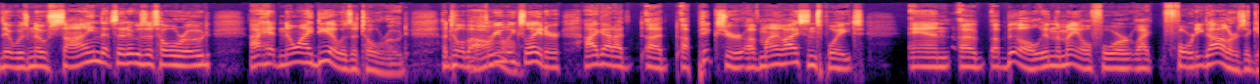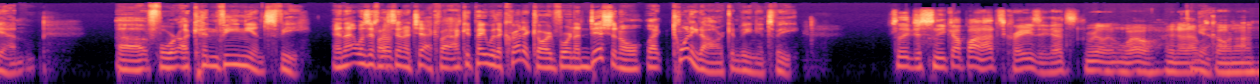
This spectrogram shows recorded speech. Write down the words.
there was no sign that said it was a toll road. I had no idea it was a toll road until about three weeks later. I got a, a, a picture of my license plate and a, a bill in the mail for like forty dollars again uh, for a convenience fee, and that was if I sent a check. If I, I could pay with a credit card for an additional like twenty dollar convenience fee. So they just sneak up on. That's crazy. That's really well. You know that Yeah. was going on.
